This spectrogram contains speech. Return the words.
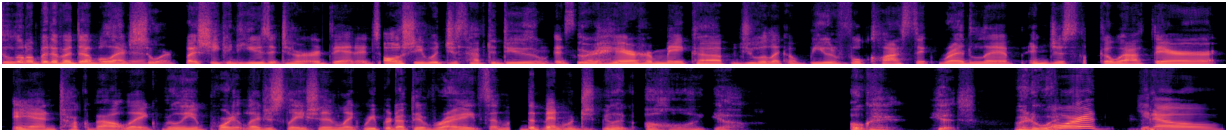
it's a little bit of a double edged Yeah. sword, but she could use it to her advantage. All she would just have to do is do her hair, her makeup, do like a beautiful classic red lip, and just go out there and talk about like really important legislation, like reproductive rights. And the men would just be like, oh, yeah. Okay. Yes. Right away. or you know,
